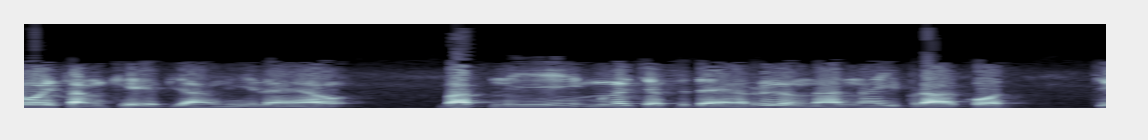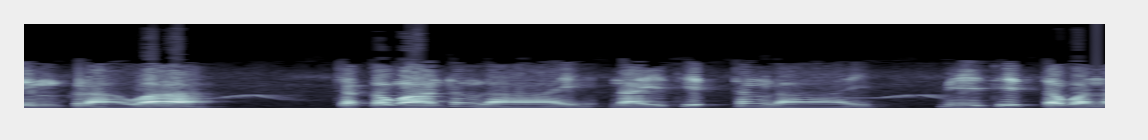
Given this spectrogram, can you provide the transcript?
โดยสังเขปอย่างนี้แล้ว บัดนี้เมื่อจะแสดงเรื่องนั้นให้ปรากฏ จึงกล่าวว่า จักรวาลทั้งหลายในทิศทั้งหลาย มีทิศตะวัน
